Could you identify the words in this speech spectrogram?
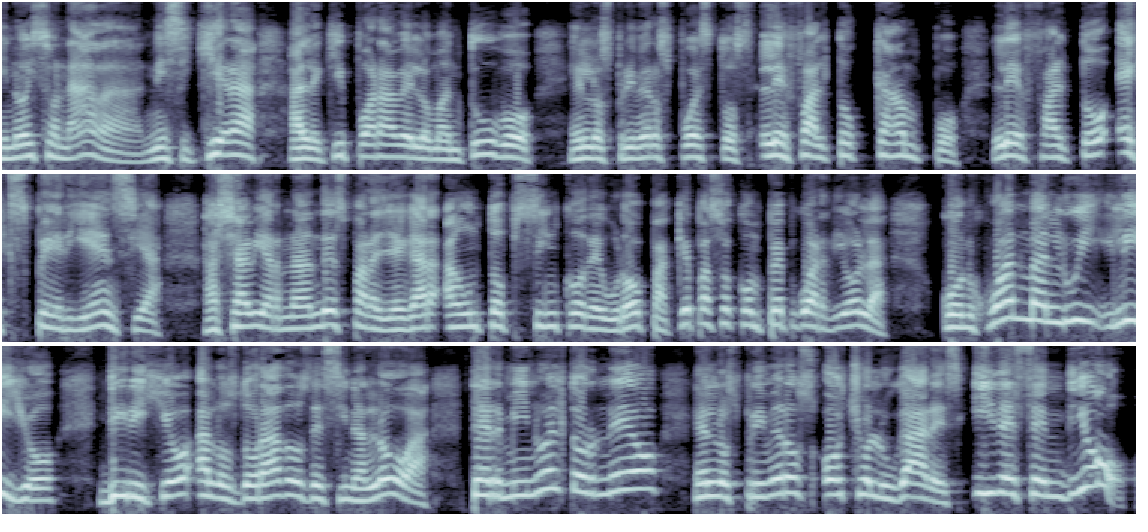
Y no hizo nada, ni siquiera al equipo árabe lo mantuvo en los primeros puestos. Le faltó campo, le faltó experiencia a Xavi Hernández para llegar a un top 5 de Europa. ¿Qué pasó con Pep Guardiola? Con Juan Manuel Lillo dirigió a los Dorados de Sinaloa, terminó el torneo en los primeros ocho lugares y descendió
